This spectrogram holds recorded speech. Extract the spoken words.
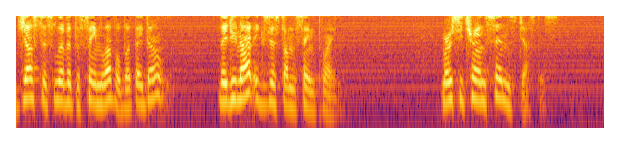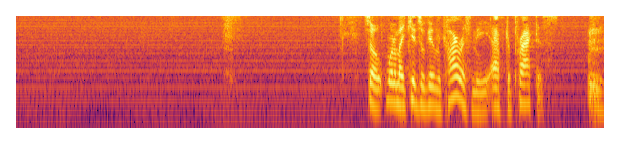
justice live at the same level, but they don't. They do not exist on the same plane. Mercy transcends justice. So one of my kids will get in the car with me after practice. and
